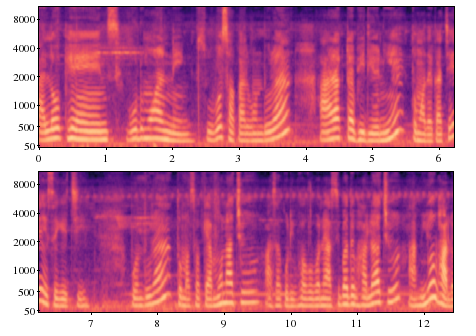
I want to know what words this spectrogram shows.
হ্যালো ফ্রেন্ডস গুড মর্নিং শুভ সকাল বন্ধুরা। আর একটা ভিডিও নিয়ে তোমাদের কাছে এসে গেছি। বন্ধুরা, তোমার সব কেমন আছো? আশা করি ভগবানের আশীর্বাদে ভালো আছো। আমিও ভালো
